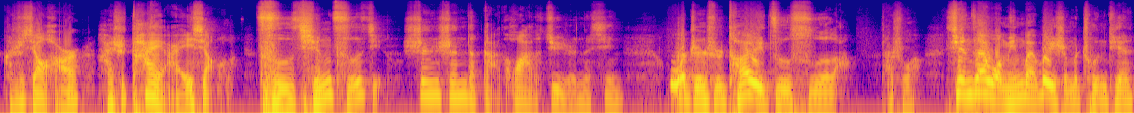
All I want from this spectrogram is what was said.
可是小孩还是太矮小了。此情此景，深深地感化了巨人的心。我真是太自私了，他说：“现在我明白为什么春天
